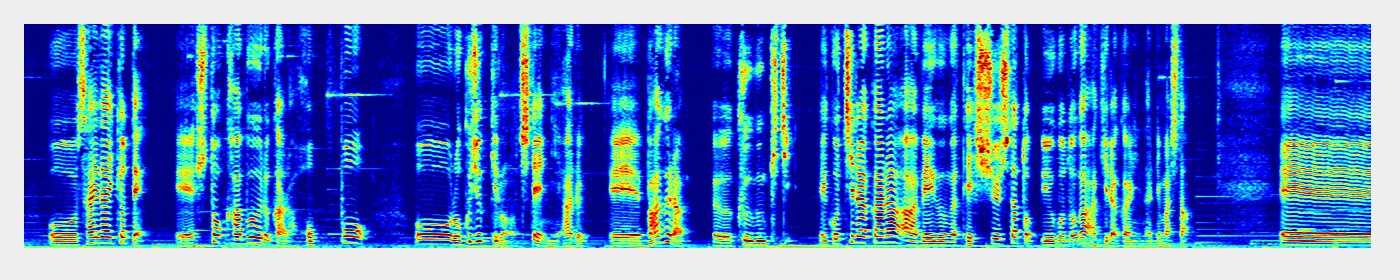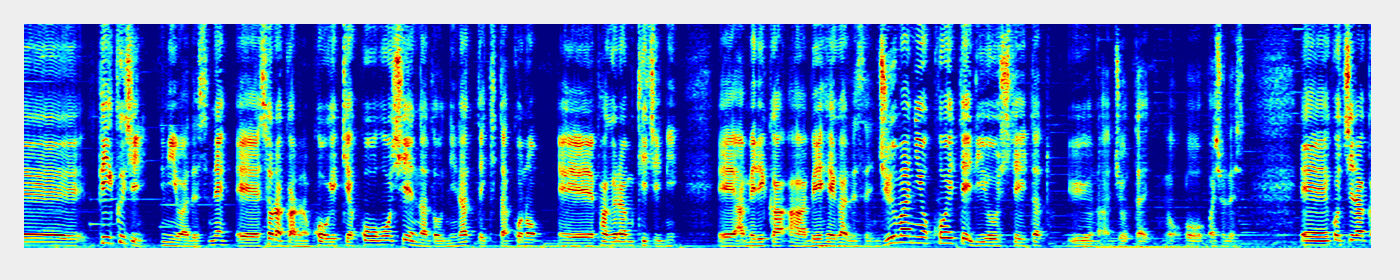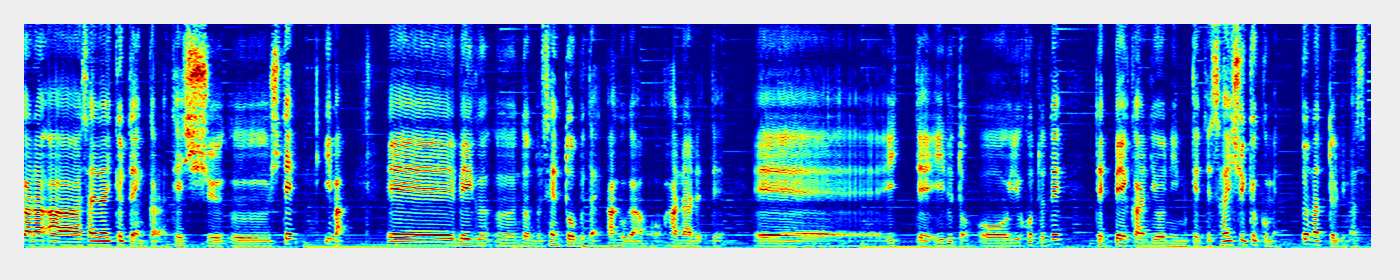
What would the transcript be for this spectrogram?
最大拠点、え、首都カブールから北方60キロの地点にある、え、バグラム空軍基地、え、こちらから米軍が撤収したということが明らかになりました。えー、ピーク時にはですね、えー、空からの攻撃や後方支援などを担ってきたこの、えー、パグラム基地に、え、アメリカ、あ米兵がですね、10万人を超えて利用していたというような状態の場所です。えー、こちらからあ最大拠点から撤収して、今、えー、米軍、どんどん戦闘部隊、アフガンを離れて、えー、行っているということで、撤兵完了に向けて最終局面となっております。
